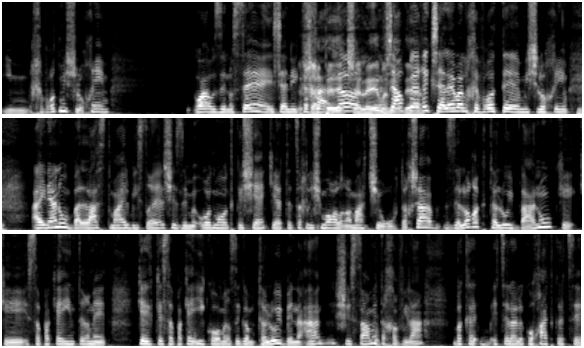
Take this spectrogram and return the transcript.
עם חברות משלוחים, וואו, זה נושא שאני אפשר ככה... פרק לא, שלם, אני אפשר יודע. פרק שלם על חברות uh, משלוחים. העניין הוא בלאסט מייל בישראל, שזה מאוד מאוד קשה, כי אתה צריך לשמור על רמת שירות. עכשיו, זה לא רק תלוי בנו כ- כספקי אינטרנט, כ- כספקי e-commerce, זה גם תלוי בנהג ששם את החבילה בק- אצל הלקוחת קצה.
